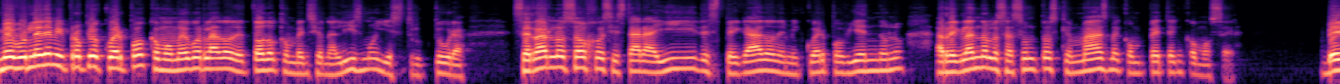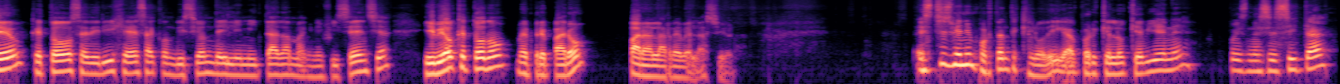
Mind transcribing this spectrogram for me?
Me burlé de mi propio cuerpo como me he burlado de todo convencionalismo y estructura. Cerrar los ojos y estar ahí despegado de mi cuerpo viéndolo, arreglando los asuntos que más me competen como ser. Veo que todo se dirige a esa condición de ilimitada magnificencia y veo que todo me preparó para la revelación. Esto es bien importante que lo diga, porque lo que viene, pues necesita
